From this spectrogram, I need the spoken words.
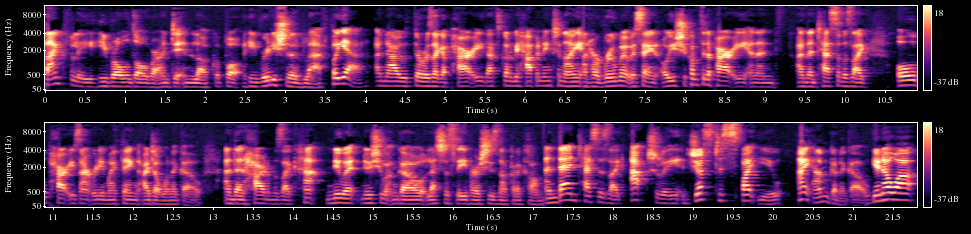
Thankfully, he rolled over and didn't look, but he really should have left. But yeah, and now there was like a party that's going to be happening tonight, and her roommate was saying, "Oh, you should come to the party," and then and then Tessa was like, "Oh, parties aren't really my thing. I don't want to go." And then Hardin was like, "Ha, knew it. Knew she wouldn't go. Let's just leave her. She's not gonna come." And then Tessa's like, "Actually, just to spite you, I am gonna go. You know what?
